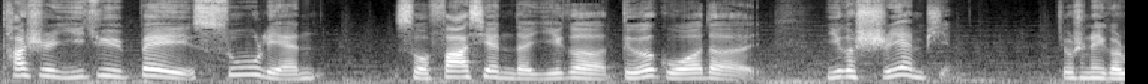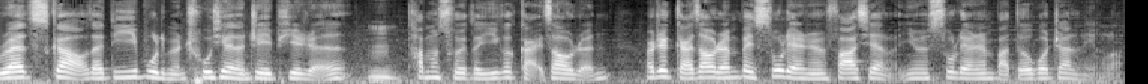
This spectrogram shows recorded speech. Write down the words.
它是一具被苏联所发现的一个德国的一个实验品，就是那个 Red Skull 在第一部里面出现的这一批人，嗯，他们所谓的一个改造人，而这改造人被苏联人发现了，因为苏联人把德国占领了，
